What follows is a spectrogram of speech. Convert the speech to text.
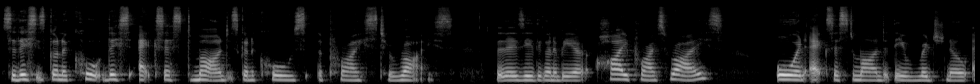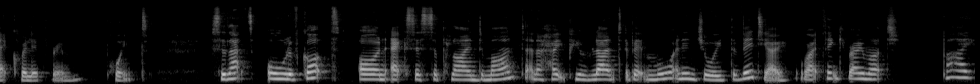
So this is going to cause this excess demand is going to cause the price to rise. So there's either going to be a high price rise or an excess demand at the original equilibrium point. So that's all I've got on excess supply and demand, and I hope you've learnt a bit more and enjoyed the video. All right, thank you very much. Bye.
